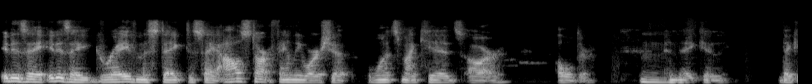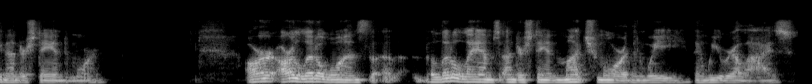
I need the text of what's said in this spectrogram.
It is a it is a grave mistake to say I'll start family worship once my kids are older mm. and they can they can understand more our our little ones the, the little lambs understand much more than we than we realize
